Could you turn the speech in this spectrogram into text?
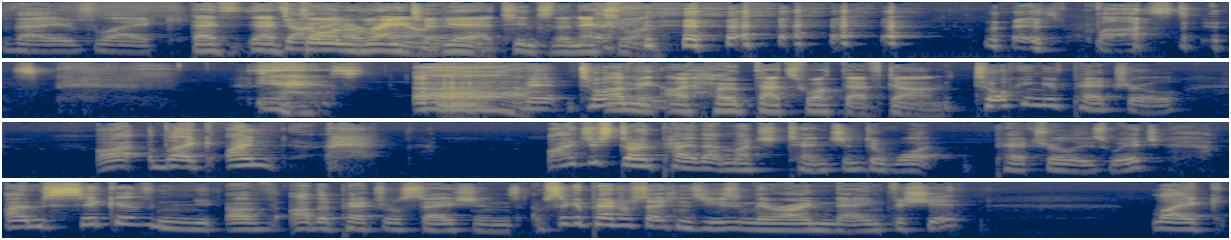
they've like They've they've gone around, U-turn. yeah, to, into the next one. Those bastards. yes. Ugh. Man, I mean, I hope that's what they've done. talking of petrol, I like I I just don't pay that much attention to what petrol is which. I'm sick of of other petrol stations. I'm sick of petrol stations using their own name for shit. Like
